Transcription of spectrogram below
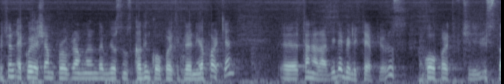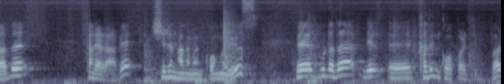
bütün Eko Yaşam programlarında biliyorsunuz kadın kooperatiflerini yaparken e, Taner abiyle birlikte yapıyoruz. Kooperatifçiliğin üstadı Taner abi, Şirin Hanım'ın konuğuyuz. Ve burada da bir e, kadın kooperatif var.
